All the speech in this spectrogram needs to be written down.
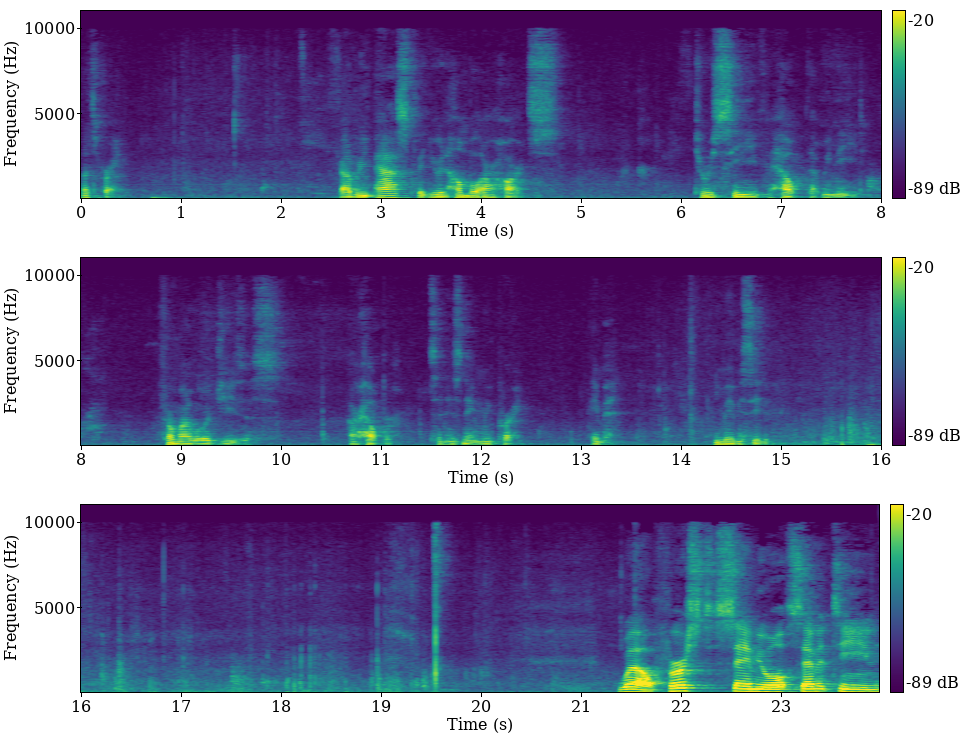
Let's pray. God, we ask that you would humble our hearts to receive the help that we need from our Lord Jesus, our helper. It's in his name we pray. Amen. You may be seated. Well, 1 Samuel 17,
